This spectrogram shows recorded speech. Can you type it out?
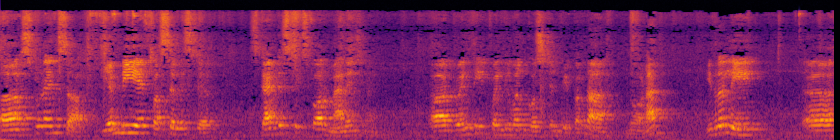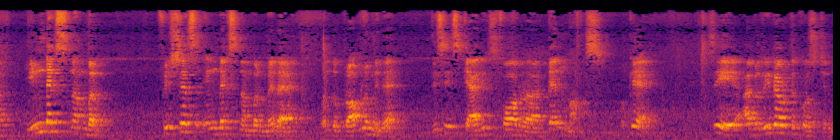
Uh, students, uh, MBA first semester, statistics for management, uh, 2021 question paper ನ ನೋಡೋಣ ಇದರಲ್ಲಿ index number Fisher's index number ಮೇಲೆ ಒಂದು ಪ್ರಾಬ್ಲಮ್ ಇದೆ this is carries for ten marks okay see I will read out the question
